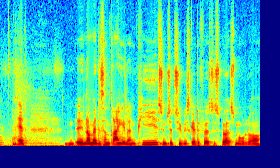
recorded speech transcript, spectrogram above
at øh, når man er sådan en dreng eller en pige, synes jeg typisk er det første spørgsmål, og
